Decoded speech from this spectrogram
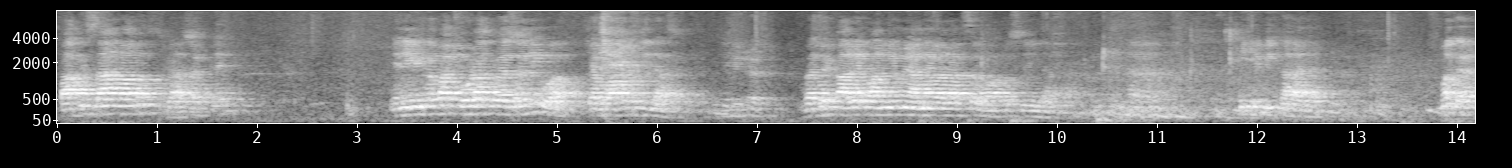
پاکستان واپس، جا سکتے یعنی ایک دفعہ چھوڑا تو ایسا نہیں ہوا کہ آپ واپس نہیں جا سکتے۔ ویسے کالے پانیوں میں آنے والا اکثر واپس نہیں جاتا۔ یہ بھی کہا جاتا ہے مگر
